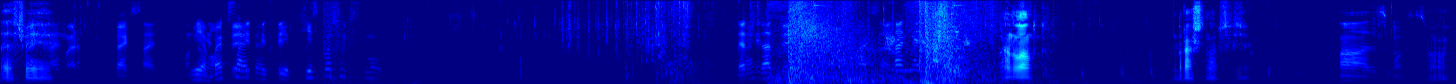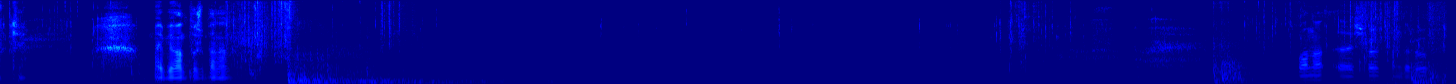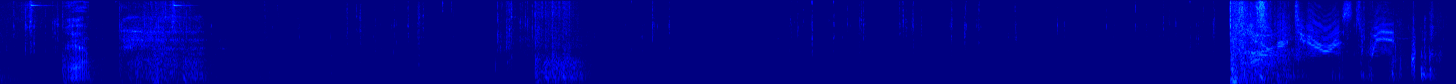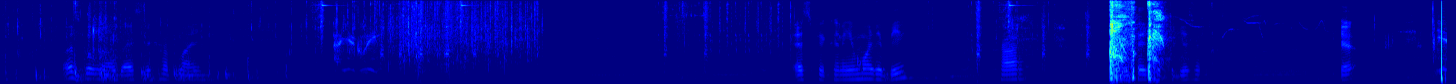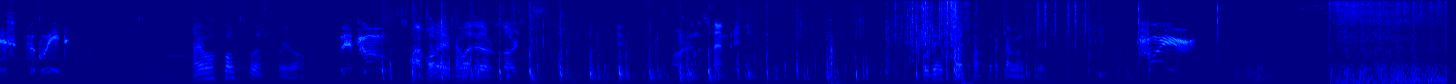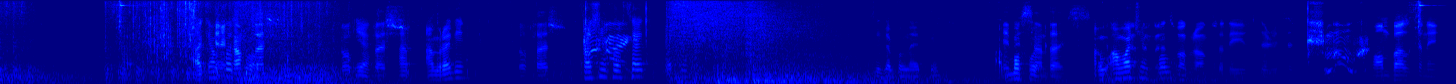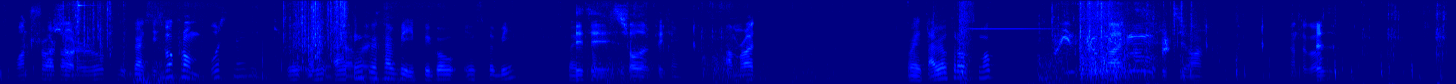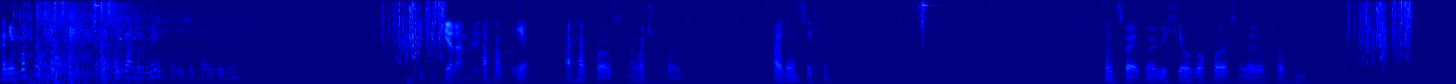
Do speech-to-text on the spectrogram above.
That's three. Backside. Where? Backside. On yeah, the mount. backside and pit, pit. He's flashing smooth. That's Nice. it. That pit. Backside. Side, side, side. And long. Russian you. Ah, the smoke. The smoke. Okay. Maybe one push banana. One uh, short on the roof. Yeah. Let's go now guys, we have money. SP, can you molly B? Car? We take it together. Yeah. I will hold flash for you. I'm After only I come boiler, clear. Lord. Or in a spam bridge. Holding flash after coming clear. I can Can I come flash? Go Yeah, flash. I'm, I'm ready. Go flash. Flashing outside. Flashing. They double knight me. Uh, Maybe both sandbags. I'm, I'm watching I'm smoke long, so they use the reset. One balcony. One short, short. on the roof. Guys, They smoke from boost maybe? we, we, Fucking I think we have B. If we go insta B. Like, CT is shoulder picking. I'm right. wait, I will throw smoke. Side. CT. Want to go? Can you both me? Can you sit under me? Can you sit under me? If you kill, I'm ready. I have, yeah, I have coils. I'm watching coils. I don't see him. Let's wait. Maybe he'll go coils and I will kill him.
